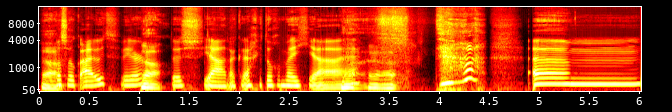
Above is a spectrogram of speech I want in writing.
ja. was ook uit weer. Ja. Dus ja, daar krijg je toch een beetje... Uh, hè. Ja, ja. Ehm,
